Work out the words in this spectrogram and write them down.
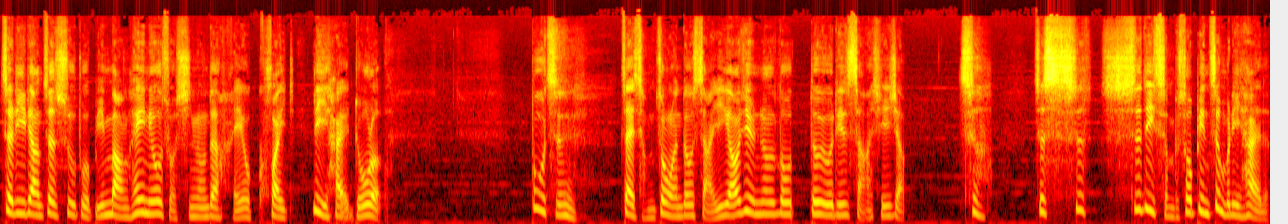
这力量，这速度，比莽黑牛所形容的还要快，厉害多了。不止在场众人都傻，姚建军都都有点傻，心想：这这师师弟什么时候变这么厉害的？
